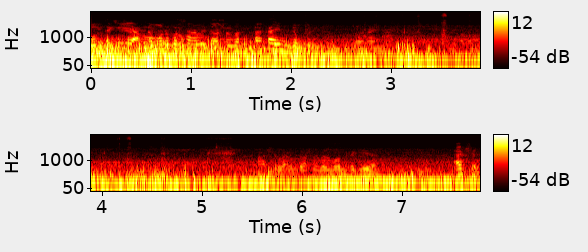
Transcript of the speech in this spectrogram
বলতে গিয়ে আপনি মনে করছেন আমি দশ হাজার টাকা ইনকাম করি। আসলে আমি দশ হাজার বলতে কি অ্যাকশন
